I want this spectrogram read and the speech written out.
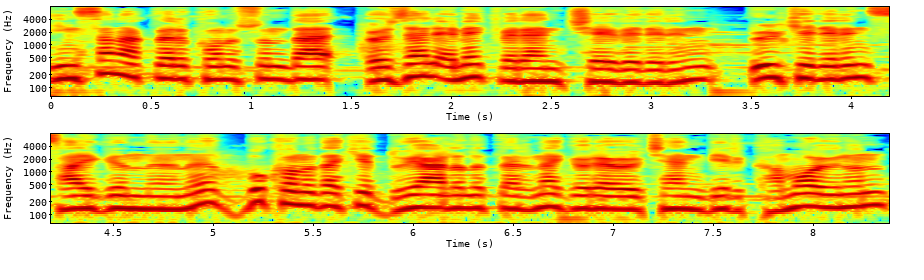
insan hakları konusunda özel emek veren çevrelerin, ülkelerin saygınlığını bu konudaki duyarlılıklarına göre ölçen bir kamuoyunun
